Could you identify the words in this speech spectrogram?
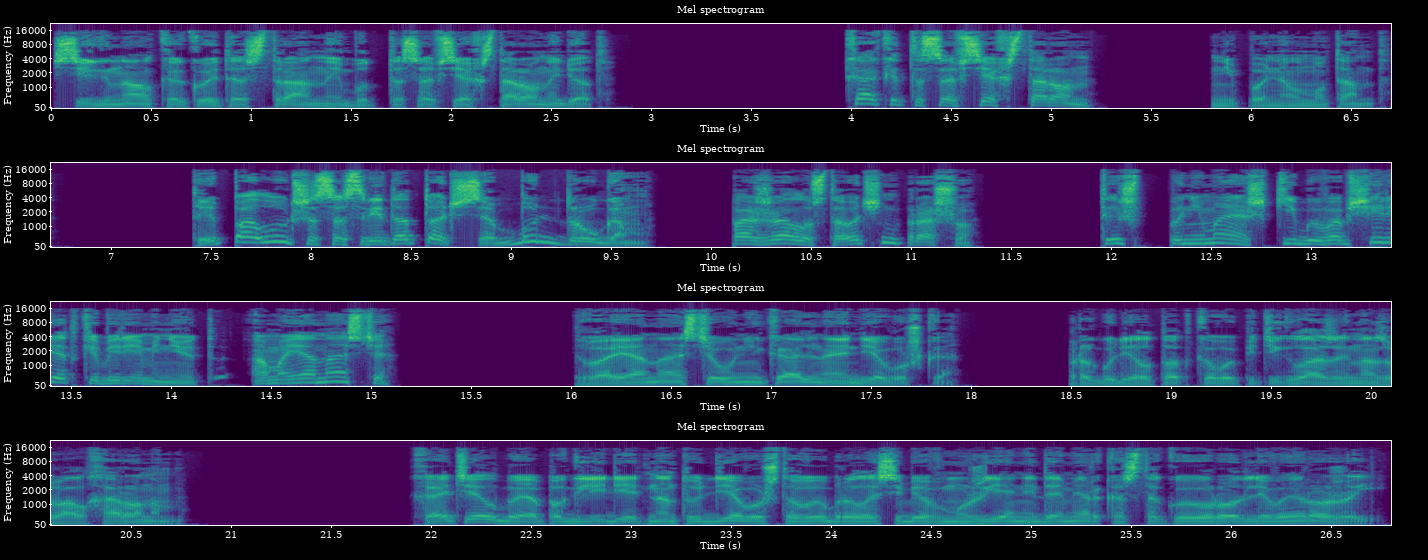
Сигнал какой-то странный, будто со всех сторон идет. Как это со всех сторон? Не понял мутант. Ты получше сосредоточься, будь другом. Пожалуйста, очень прошу. Ты ж понимаешь, кибы вообще редко беременеют, а моя Настя? Твоя Настя уникальная девушка, прогудел тот, кого пятиглазый назвал Хароном. Хотел бы я поглядеть на ту деву, что выбрала себе в мужья недомерка с такой уродливой рожей.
